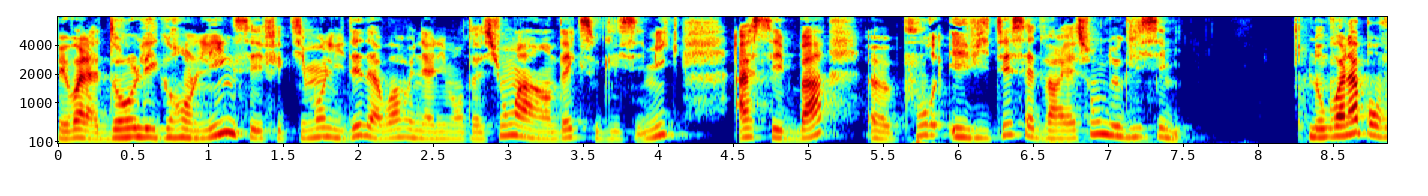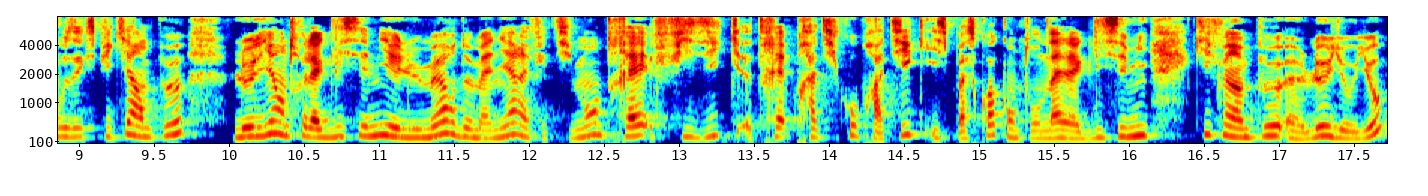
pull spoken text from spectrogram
mais voilà, dans les grandes lignes, c'est effectivement l'idée d'avoir une alimentation à index glycémique assez bas pour éviter cette variation de glycémie. Donc voilà pour vous expliquer un peu le lien entre la glycémie et l'humeur de manière effectivement très physique, très pratico-pratique. Il se passe quoi quand on a la glycémie qui fait un peu euh, le yo-yo?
